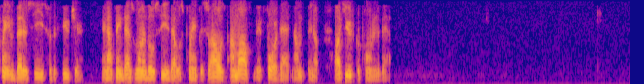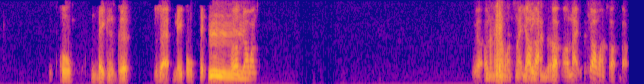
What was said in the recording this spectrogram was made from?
planting better seeds for the future. And I think that's one of those seeds that was planted. So I was, I'm all for that. I'm, you know, a huge proponent of that. cool. Bacon is good. Is that maple thick? Mm. What else y'all want? We are no, no, tonight. Y'all bacon, know I can talk all night. What y'all want to talk about?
